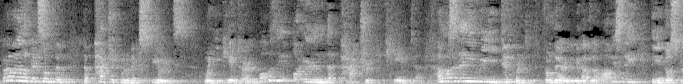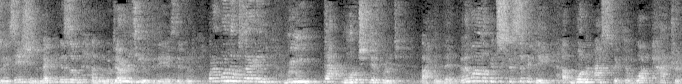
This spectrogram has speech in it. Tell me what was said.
But I want to look at something that Patrick would have experienced when he came to Ireland? What was the Ireland that Patrick came to? And was it any really different from the Ireland we have now? Obviously, the industrialisation, the mechanism, and the modernity of today is different. But I wonder, was Ireland really that much different back in then. And I want to look at specifically at one aspect of what Patrick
